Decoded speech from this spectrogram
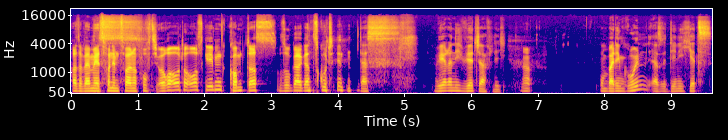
Also wenn wir jetzt von dem 250-Euro-Auto ausgeben, kommt das sogar ganz gut hin. Das wäre nicht wirtschaftlich. Ja. Und bei dem Grünen, also den ich jetzt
